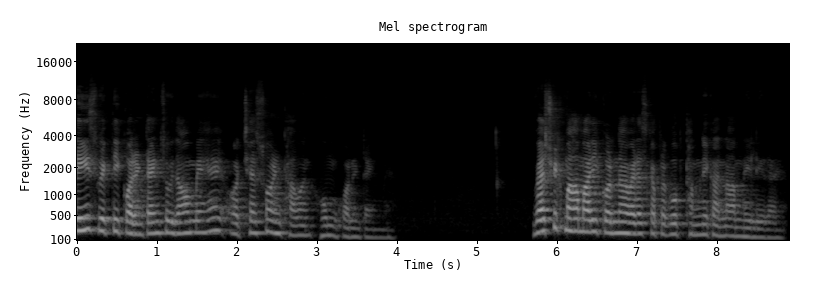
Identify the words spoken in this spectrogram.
तेईस व्यक्ति क्वारंटाइन सुविधाओं में हैं और छह होम क्वारंटाइन में वैश्विक महामारी कोरोना वायरस का प्रकोप थमने का नाम नहीं ले रहा है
